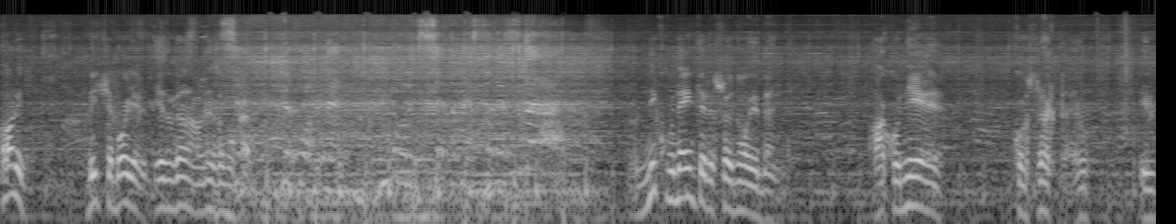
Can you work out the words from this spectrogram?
Ali, bit će bolje jednog dana, ali ne znamo kada. Nikog ne interesuje novi bend, ako nije konstrakta, jel? ili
